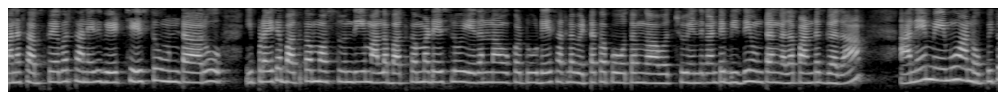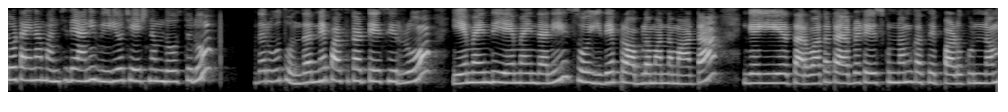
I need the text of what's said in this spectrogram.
మన సబ్స్క్రైబర్స్ అనేది వెయిట్ చేస్తూ ఉంటారు. ఇప్పుడైతే బతుకమ్మ వస్తుంది. మళ్ళీ బతుకమ్మ డేస్లో ఏదన్నా ఒక టూ డేస్ అట్లా పెట్టకపోతాం కావచ్చు. ఎందుకంటే బిజీ ఉంటాం కదా పండుగ కదా. అని మేము ఆ నొప్పితోటైనా మంచిదే అని వీడియో చేసినాం దోస్తులు. అందరూ తొందరనే పసిగట్టేసిర్రు ఏమైంది ఏమైందని? సో ఇదే ప్రాబ్లం అన్నమాట. ఇక ఈ తర్వాత టాబ్లెట్ వేసుకున్నాం కాసేపు పడుకున్నాం.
